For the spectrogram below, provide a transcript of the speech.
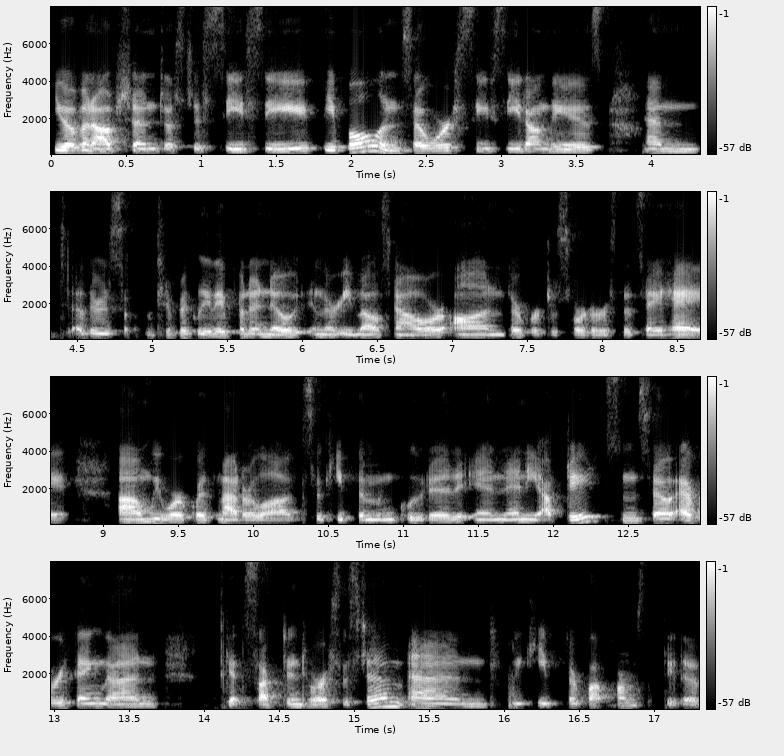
you have an option just to CC people. And so we're CC'd on these. And there's typically they put a note in their emails now or on their purchase orders that say, hey, um, we work with MaterLog, so keep them included in any updates. And so everything then gets sucked into our system and we keep their platforms updated.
